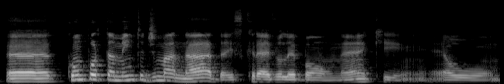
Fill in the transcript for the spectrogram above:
Uh, comportamento de manada, escreve o Le Bon, né, que é o,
